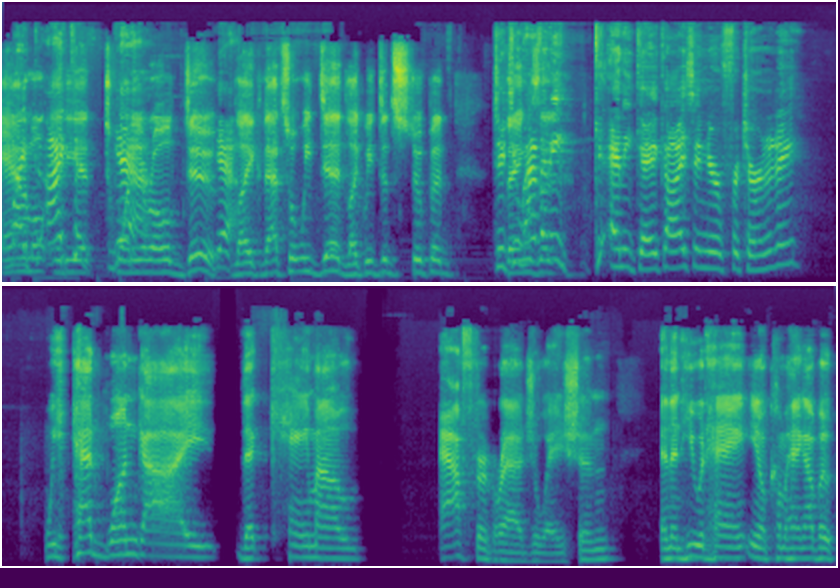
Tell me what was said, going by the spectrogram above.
animal could- idiot yeah. twenty year old dude. Yeah. Like that's what we did. Like we did stupid. Did you have that- any any gay guys in your fraternity? we had one guy that came out after graduation and then he would hang you know come hang out but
